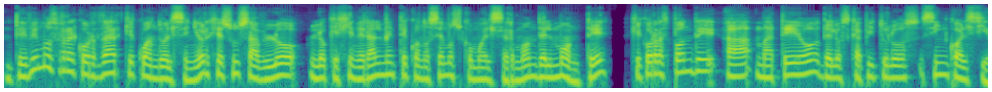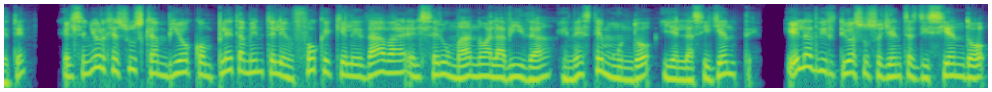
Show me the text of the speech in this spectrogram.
debemos recordar que cuando el Señor Jesús habló lo que generalmente conocemos como el Sermón del Monte, que corresponde a Mateo de los capítulos 5 al 7, el Señor Jesús cambió completamente el enfoque que le daba el ser humano a la vida en este mundo y en la siguiente. Él advirtió a sus oyentes diciendo,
